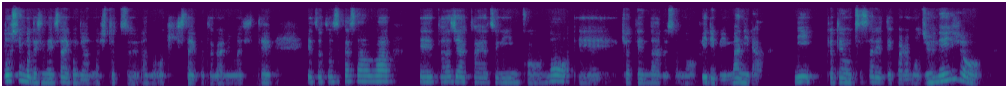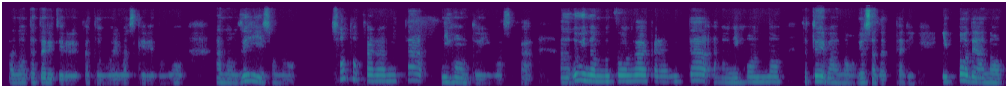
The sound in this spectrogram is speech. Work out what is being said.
どうしてもですね最後にあの一つあのお聞きしたいことがありまして、えっと戸塚さんはえーと、アジア開発銀行の、えー、拠点のあるそのフィリピン・マニラに拠点を移されてからもう10年以上あの経たれてるかと思いますけれどもあのぜひその外から見た日本といいますかあの海の向こう側から見たあの日本の例えばあの良さだったり一方であの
